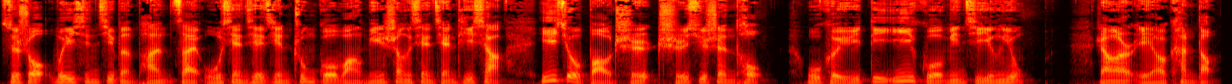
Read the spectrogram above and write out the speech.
虽说微信基本盘在无限接近中国网民上限前提下，依旧保持持续渗透，无愧于第一国民级应用，然而也要看到。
